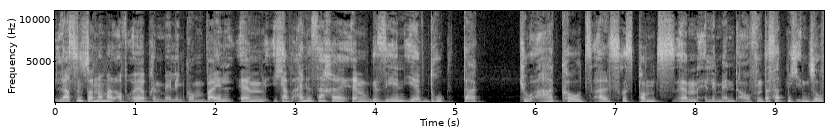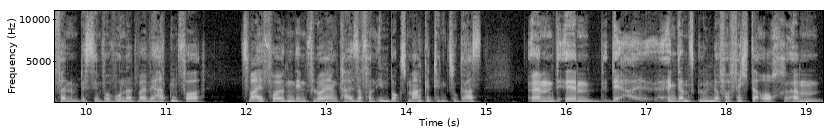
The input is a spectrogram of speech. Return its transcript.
Lass uns doch nochmal auf euer Printmailing kommen, weil ähm, ich habe eine Sache ähm, gesehen, ihr druckt da QR-Codes als Response-Element auf. Und das hat mich insofern ein bisschen verwundert, weil wir hatten vor zwei Folgen den Florian Kaiser von Inbox Marketing zu Gast. Ähm, ähm, der ein ganz glühender Verfechter auch ähm,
